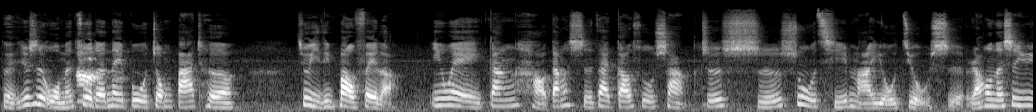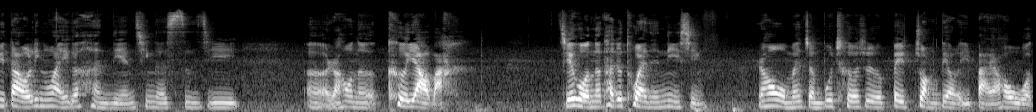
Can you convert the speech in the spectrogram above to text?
对，就是我们坐的那部中巴车就已经报废了，因为刚好当时在高速上时时速起码有九十，然后呢是遇到另外一个很年轻的司机，呃，然后呢嗑药吧，结果呢他就突然间逆行。然后我们整部车是被撞掉了一半，然后我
